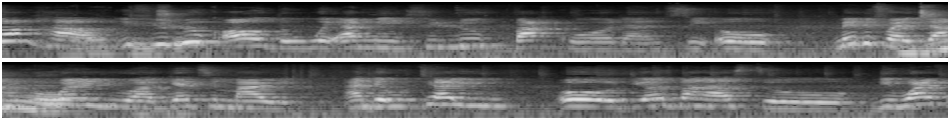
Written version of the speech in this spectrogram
somehow, if you so. look all the way, I mean, if you look backward and see, oh, maybe for Do you example, know- when you are getting married, and they will tell you, oh, the husband has to, the wife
